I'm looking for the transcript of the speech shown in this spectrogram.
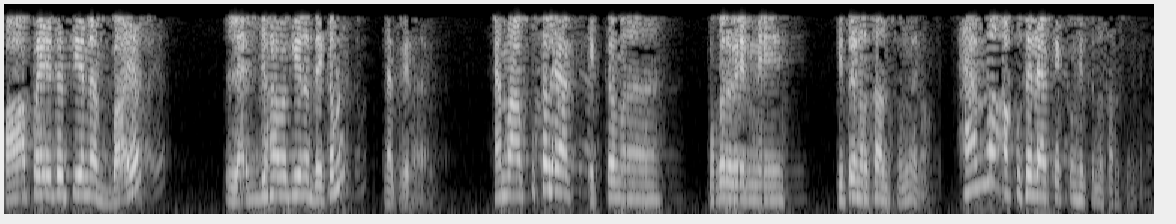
පාපයට තියෙන බය, ලැජ්ජාව කියන දෙකම නැති වෙලා යනවා. හැම අකුසලයක් එක්කම මොකද වෙන්නේ? හිත නොසන්සුන් වෙනවා. හැම අකුසලයක් එක්කම හිත නොසන්සුන් වෙනවා.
